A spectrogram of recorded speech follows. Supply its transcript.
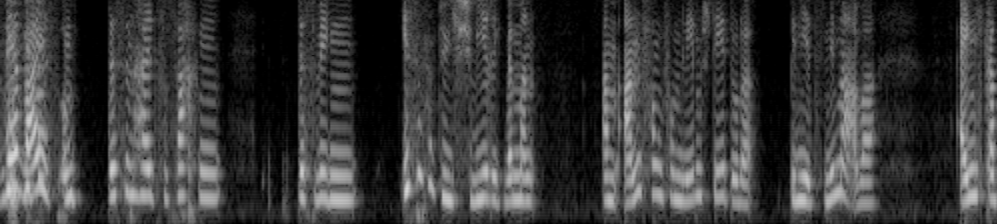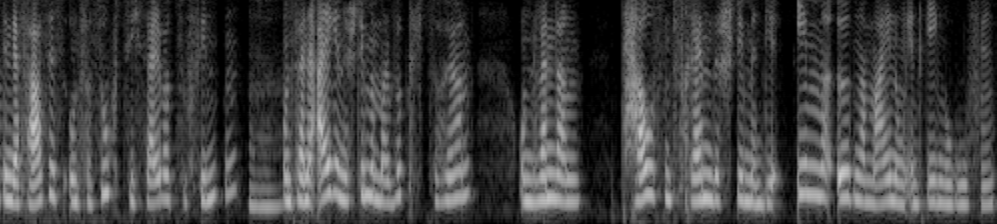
wer weiß. Und das sind halt so Sachen, deswegen ist es natürlich schwierig, wenn man am Anfang vom Leben steht oder bin jetzt nimmer, aber eigentlich gerade in der Phase ist und versucht, sich selber zu finden und seine eigene Stimme mal wirklich zu hören. Und wenn dann tausend fremde Stimmen dir immer irgendeine Meinung entgegenrufen,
